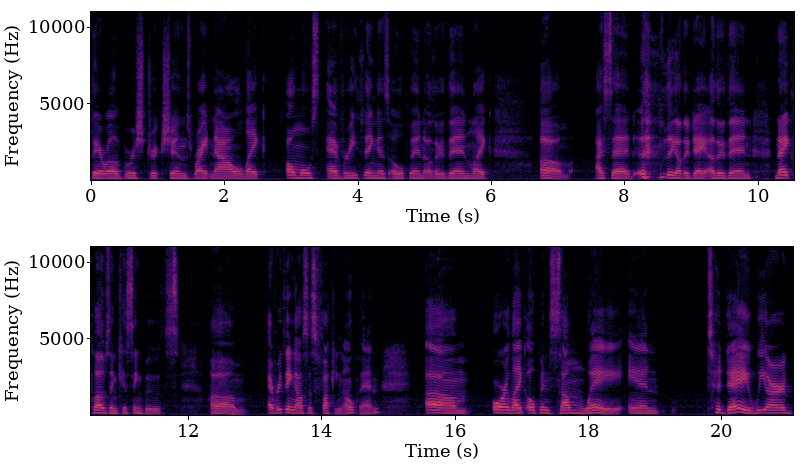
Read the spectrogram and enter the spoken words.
thereof restrictions right now. Like almost everything is open other than like, um, I said the other day, other than nightclubs and kissing booths, um, everything else is fucking open. Um, or like open some way. And today we are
